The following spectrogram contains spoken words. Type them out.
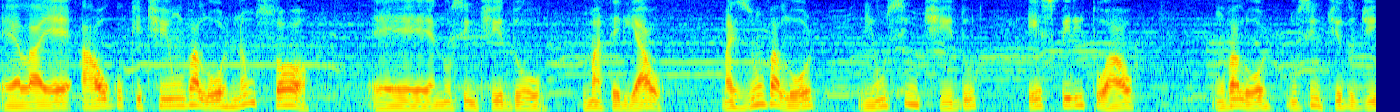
ela é algo que tinha um valor não só é, no sentido material, mas um valor em um sentido espiritual, um valor no sentido de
